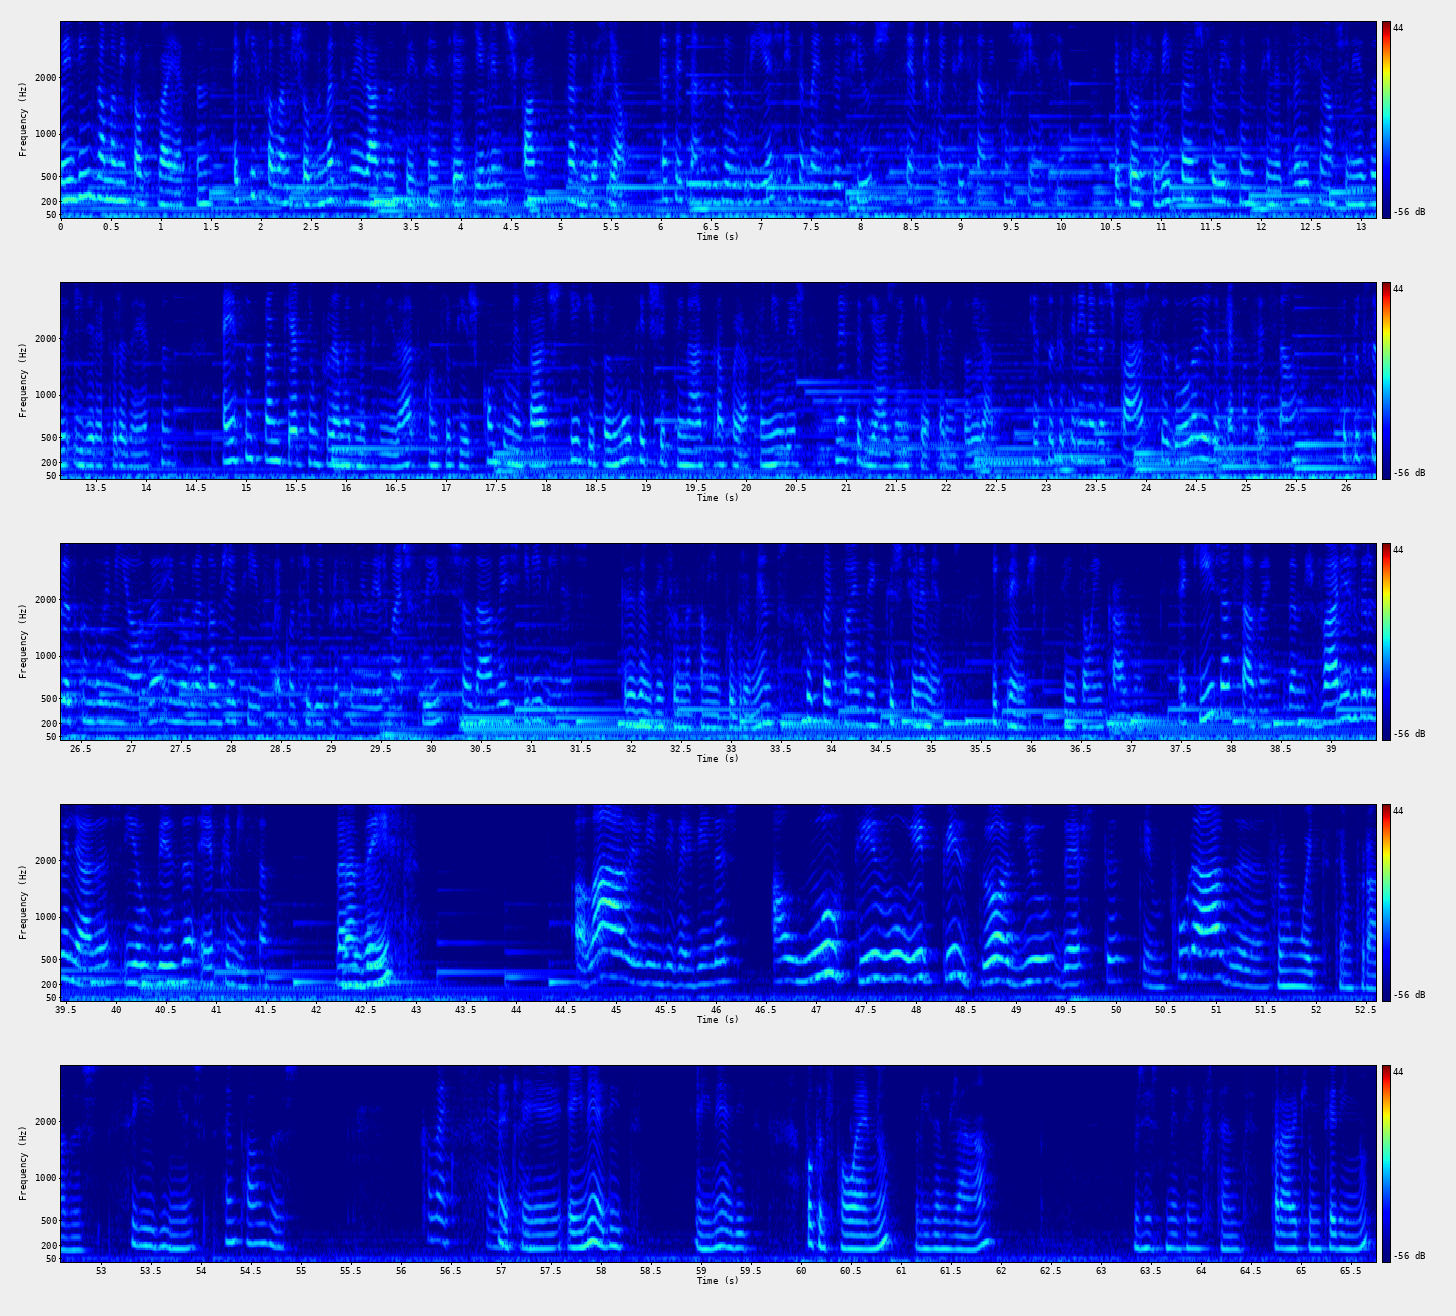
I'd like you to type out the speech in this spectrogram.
Bem-vindos ao Mami Talks by Essence. Aqui falamos sobre maternidade na sua essência e abrimos espaço para a vida real. Aceitamos as alegrias e também desafios, sempre com intuição e consciência. Eu sou a Filipa, especialista em medicina tradicional chinesa e diretora da Essence. A Essence Prime Care tem um programa de maternidade com terapias complementares e equipa multidisciplinar para apoiar famílias nesta viagem que é parentalidade. Eu sou Catarina Gaspar, sou doula desde a pré-conceição, sou professora de Kundalini Yoga e o meu grande objetivo é contribuir para famílias mais felizes, saudáveis e divinas. Trazemos informação e empoderamento, reflexões e questionamento e queremos que se sintam em casa. Aqui, já sabem, damos várias gargalhadas e a leveza é a premissa. Vamos, Vamos a isto? Olá, bem-vindos e bem-vindas ao último episódio desta temporada. Foram oito temporadas seguidinhas, sem pausas. Como é que se sente? É que é, é inédito. É inédito. Voltamos para o ano, avisamos já. Mas neste momento é importante parar aqui um bocadinho.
